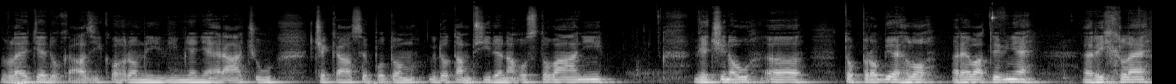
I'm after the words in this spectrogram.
v létě dochází k ohromné výměně hráčů. Čeká se potom, kdo tam přijde na hostování. Většinou eh, to proběhlo relativně rychle,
